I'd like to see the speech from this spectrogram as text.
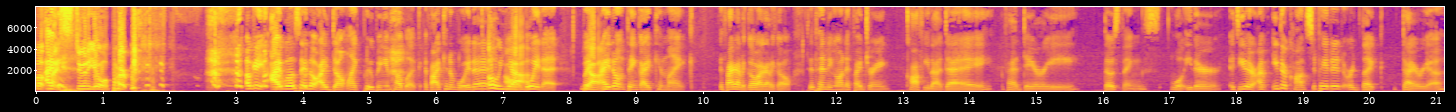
but I- my studio apartment. okay, I will say though, I don't like pooping in public. If I can avoid it, Oh, I'll yeah. avoid it. But Yeah. I don't think I can like. If I gotta go, I gotta go. Depending on if I drink coffee that day, if I had dairy, those things will either it's either I'm either constipated or like diarrhea.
